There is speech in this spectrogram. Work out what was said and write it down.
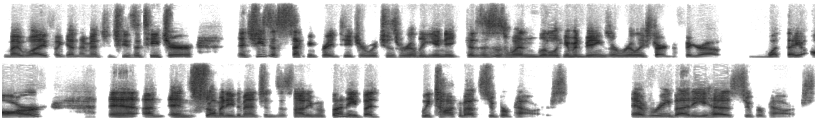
my wife again, I mentioned she's a teacher, and she's a second grade teacher, which is really unique because this is when little human beings are really starting to figure out what they are, and in so many dimensions, it's not even funny. But we talk about superpowers. Everybody has superpowers.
